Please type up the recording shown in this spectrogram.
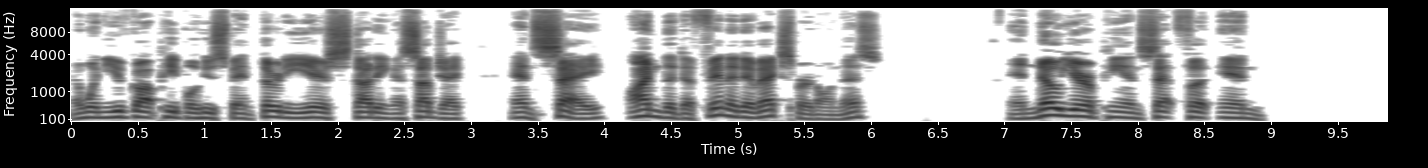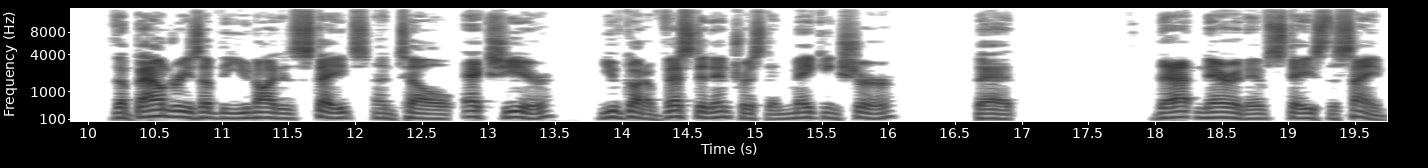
And when you've got people who spend 30 years studying a subject and say, I'm the definitive expert on this, and no European set foot in the boundaries of the United States until X year, you've got a vested interest in making sure that that narrative stays the same.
